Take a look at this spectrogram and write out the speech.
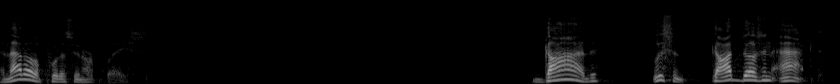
And that ought to put us in our place. God, listen, God doesn't act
